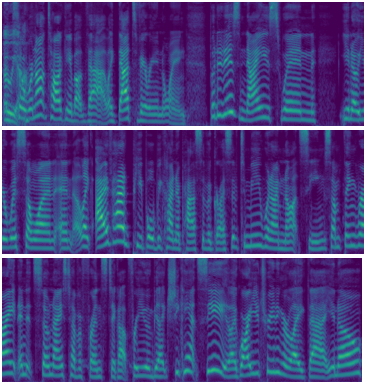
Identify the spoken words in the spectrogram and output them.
Oh, yeah. So we're not talking about that. Like that's very annoying. But it is nice when you know you're with someone and uh, like I've had people be kind of passive aggressive to me when I'm not seeing something right and it's so nice to have a friend stick up for you and be like she can't see like why are you treating her like that you know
